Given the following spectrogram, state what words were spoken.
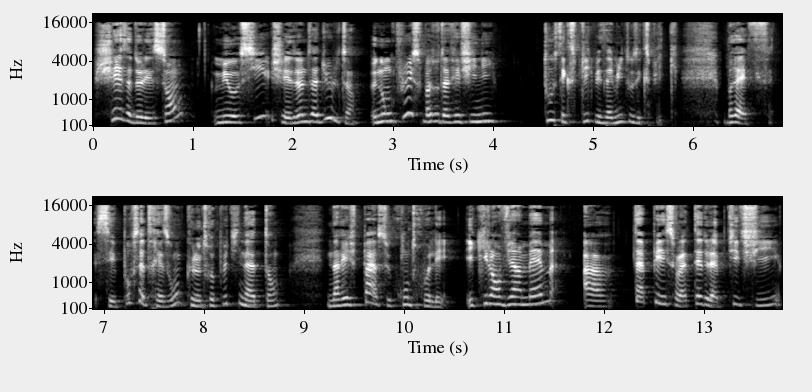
chez les adolescents, mais aussi chez les jeunes adultes. Non plus, ils sont pas tout à fait finis. Tout s'explique, mes amis, tout s'explique. Bref, c'est pour cette raison que notre petit Nathan n'arrive pas à se contrôler et qu'il en vient même à taper sur la tête de la petite fille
